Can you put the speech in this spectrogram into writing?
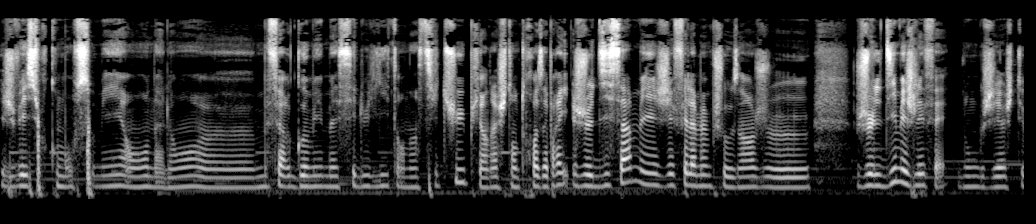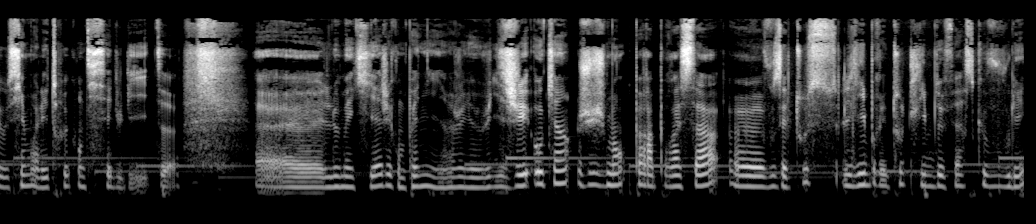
Je vais surconsommer en allant euh, me faire gommer ma cellulite en institut, puis en achetant trois appareils. Je dis ça, mais j'ai fait la même chose. Hein. Je, je le dis, mais je l'ai fait. Donc j'ai acheté aussi moi les trucs anti-cellulite. Euh, le maquillage et compagnie. Hein. J'ai aucun jugement par rapport à ça. Euh, vous êtes tous libres et toutes libres de faire ce que vous voulez.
